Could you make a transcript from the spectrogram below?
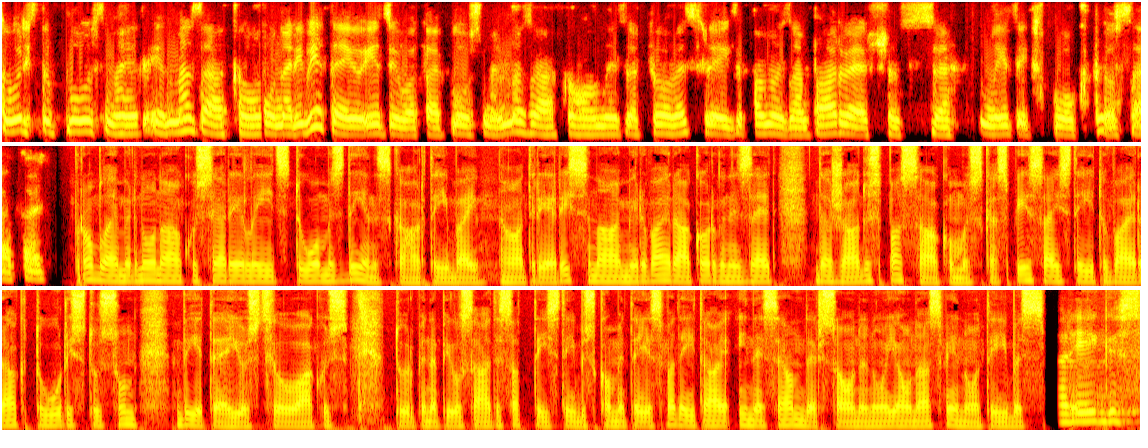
Turistu plūsma ir, ir mazāka un arī vietējo iedzīvotāju plūsma ir mazāka un līdz ar to Vecrīga pamazām pārvēršas eh, līdzīgs spoku pilsētai. Problēma ir nonākusi arī līdz domas dienas kārtībai. Ātrie risinājumi ir vairāk organizēt dažādus pasākumus, kas piesaistītu vairāk turistus un vietējos cilvēkus. Turpina pilsētas attīstības komitejas vadītāja Inese Andersone no jaunās vienotības. Rīgas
